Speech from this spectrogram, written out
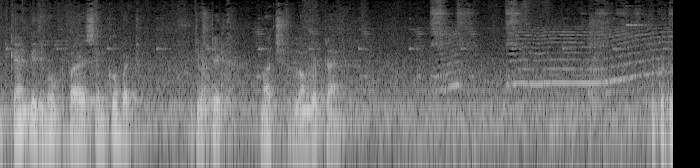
It can be removed by Simcoe but it will take much longer time. You could do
